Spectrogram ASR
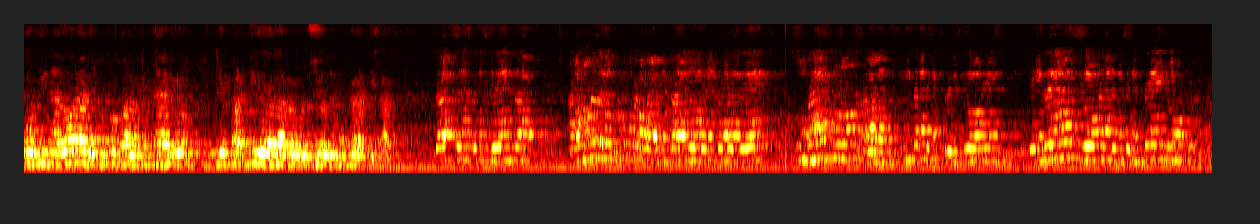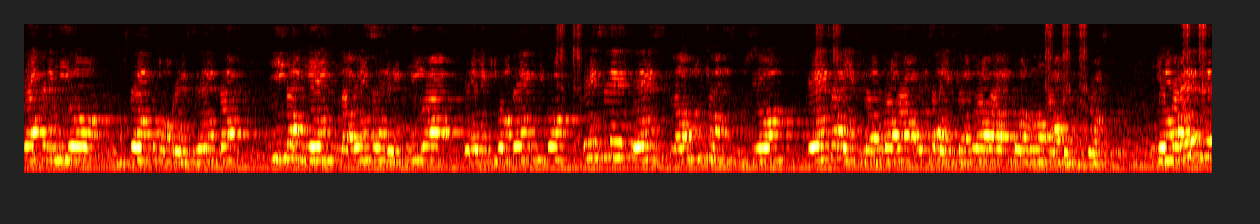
coordinadora del grupo parlamentario del Partido de la Revolución Democrática. Gracias, Presidenta. A nombre del grupo parlamentario del PRD, sumarnos a las distintas expresiones en relación al desempeño que ha tenido usted como Presidenta y también la mesa directiva, el equipo técnico. Esta es la última discusión que esta legislatura, esta legislatura da en torno al presupuesto. Y me parece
